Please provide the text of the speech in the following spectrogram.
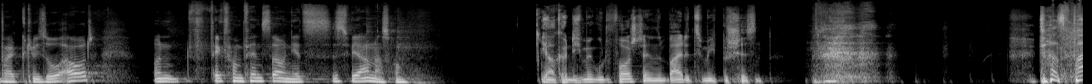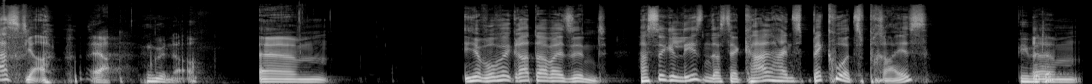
war Clouseau out und weg vom Fenster und jetzt ist es wieder andersrum. Ja, könnte ich mir gut vorstellen. Sind beide ziemlich beschissen. das passt ja. Ja, genau. Ähm, hier, wo wir gerade dabei sind. Hast du gelesen, dass der Karl-Heinz Beckurz-Preis, Wie bitte? ähm,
